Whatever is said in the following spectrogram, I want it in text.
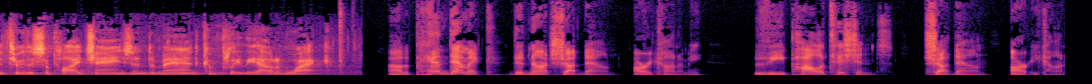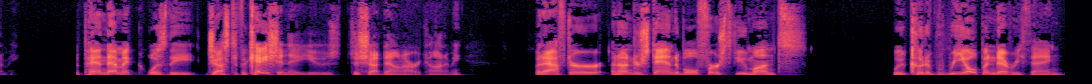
it threw the supply chains and demand completely out of whack. Uh, the pandemic did not shut down our economy. the politicians shut down our economy. The pandemic was the justification they used to shut down our economy. But after an understandable first few months, we could have reopened everything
